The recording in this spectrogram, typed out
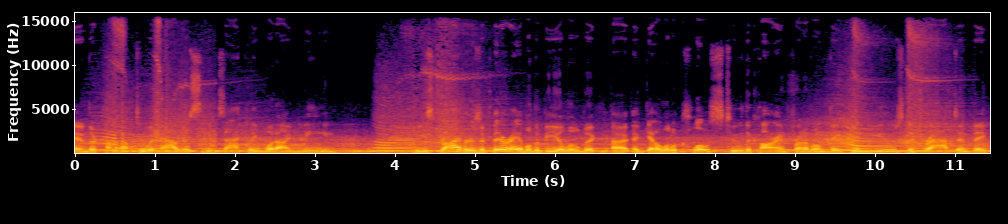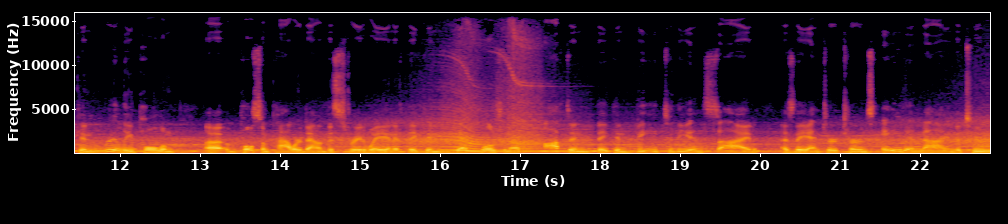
and they're coming up to it now. You'll see exactly what I mean. These drivers, if they're able to be a little bit, uh, get a little close to the car in front of them, they can use the draft and they can really pull them, uh, pull some power down this straightaway. And if they can get close enough, often they can be to the inside as they enter turns 8 and 9, the two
